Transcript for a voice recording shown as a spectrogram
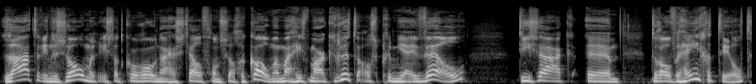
Later in de zomer is dat corona-herstelfonds wel gekomen, maar heeft Mark Rutte als premier wel die zaak uh, eroverheen getild.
